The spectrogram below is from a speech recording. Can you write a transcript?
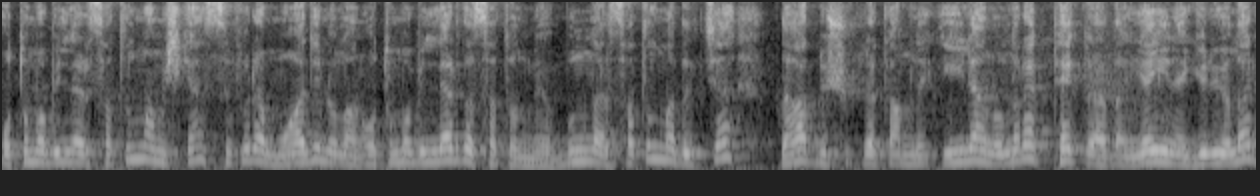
otomobiller satılmamışken sıfıra muadil olan otomobiller de satılmıyor. Bunlar satılmadıkça daha düşük rakamlı ilan olarak tekrardan yayına giriyorlar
